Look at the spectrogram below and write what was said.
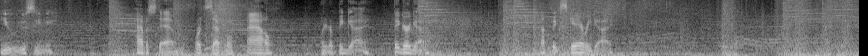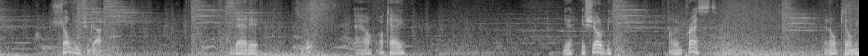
You, you see me. Have a stab. Or several. Ow. Oh, you're a big guy. Bigger guy. Not the big scary guy. Show me what you got. Is that it? Ow, okay. Yeah, you showed me. I'm impressed. Now don't kill me.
